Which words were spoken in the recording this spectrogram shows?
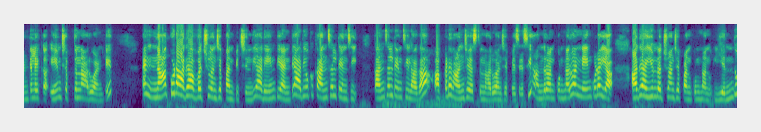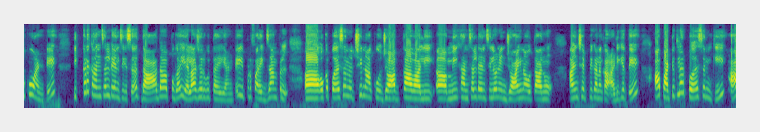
అంటే లైక్ ఏం చెప్తున్నారు అంటే అండ్ నాకు కూడా అదే అవ్వచ్చు అని చెప్పి అనిపించింది. అదేంటి అంటే అది ఒక కన్సల్టెన్సీ కన్సల్టెన్సీ లాగా అక్కడ రన్ చేస్తున్నారు అని చెప్పేసి అందరూ అనుకుంటున్నారు. అండ్ నేను కూడా యా అదే అయ్యుండొచ్చు అని చెప్పి అనుకుంటున్నాను. ఎందుకు అంటే ఇక్కడ కన్సల్టెన్సీస్ దాదాపుగా ఎలా జరుగుతాయి అంటే ఇప్పుడు ఫర్ ఎగ్జాంపుల్ ఒక పర్సన్ వచ్చి నాకు జాబ్ కావాలి మీ కన్సల్టెన్సీలో నేను జాయిన్ అవుతాను అని చెప్పి కనుక అడిగితే ఆ పర్టికులర్ పర్సన్కి ఆ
